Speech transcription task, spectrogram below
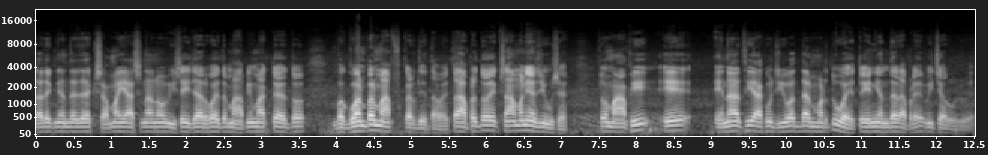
દરેકની અંદર જે ક્ષમા યાચનાનો વિષય જ્યારે હોય તો માફી માગતા હોય તો ભગવાન પણ માફ કરી દેતા હોય. તો આપણે તો એક સામાન્ય જીવ છે. તો માફી એ એનાથી આખું જીવતદાન મળતું હોય તો એની અંદર આપણે વિચારવું જોઈએ.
